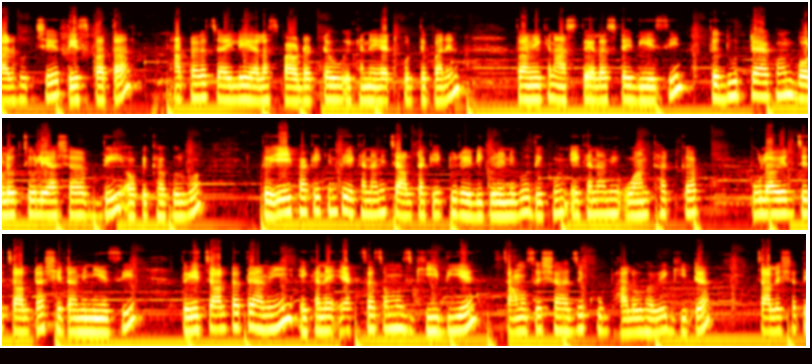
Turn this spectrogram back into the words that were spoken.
আর হচ্ছে তেজপাতা। আপনারা চাইলে এলাচ পাউডারটাও এখানে অ্যাড করতে পারেন। তো আমি এখানে আস্ত এলাচটাই দিয়েছি। তো দুধটা এখন বলক চলে আসা অবধি অপেক্ষা করব। তো এই ফাঁকে কিন্তু এখানে আমি চালটাকে একটু রেডি করে নেব। দেখুন, এখানে আমি ওয়ান থার্ড কাপ পোলাওয়ের যে চালটা, সেটা আমি নিয়েছি। তো এই চালটাতে আমি এখানে এক চা চামচ ঘি দিয়ে চামচের সাহায্যে খুব ভালোভাবে ঘিটা চালের সাথে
